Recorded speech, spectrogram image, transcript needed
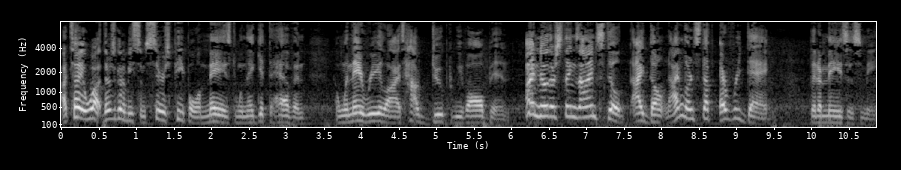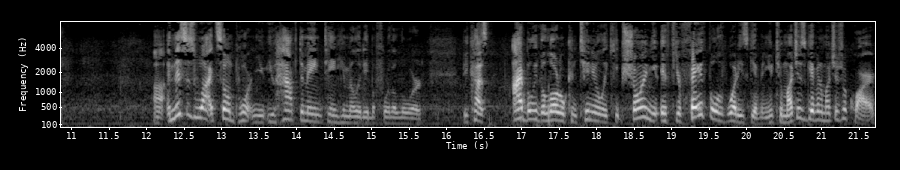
I tell you what, there's going to be some serious people amazed when they get to heaven and when they realize how duped we've all been. I know there's things I'm still, I don't know. I learn stuff every day that amazes me. Uh, and this is why it's so important. You, you have to maintain humility before the Lord. Because I believe the Lord will continually keep showing you, if you're faithful with what He's given you, too much is given, much is required.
